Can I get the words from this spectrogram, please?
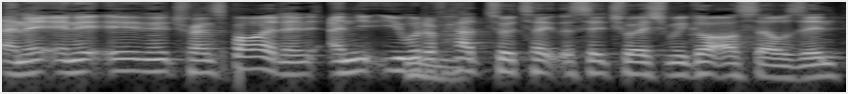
And it, and it, and it transpired, and, and you would have had to take the situation we got ourselves in.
